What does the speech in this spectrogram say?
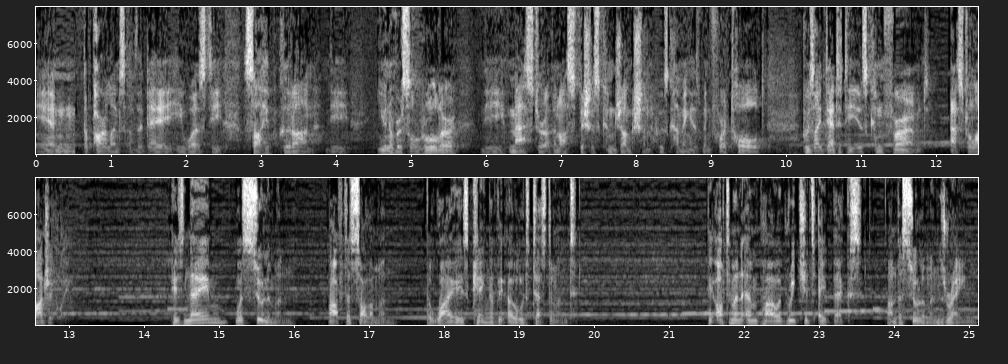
In the parlance of the day, he was the Sahib Qiran, the universal ruler, the master of an auspicious conjunction, whose coming has been foretold, whose identity is confirmed astrologically. His name was Suleiman, after Solomon, the wise king of the Old Testament the Ottoman Empire would reach its apex under Suleiman's reign.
